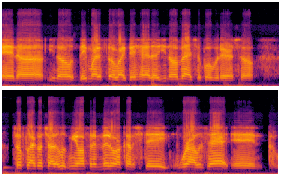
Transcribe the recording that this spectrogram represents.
and uh, you know they might have felt like they had a you know a matchup over there, so. Joe Flacco tried to look me off in the middle. I kind of stayed where I was at, and I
